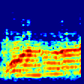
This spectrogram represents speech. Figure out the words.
والله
